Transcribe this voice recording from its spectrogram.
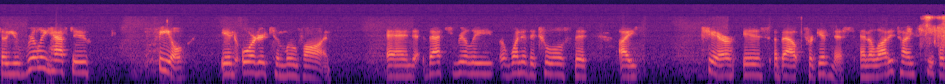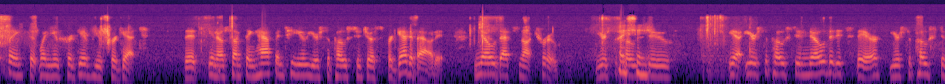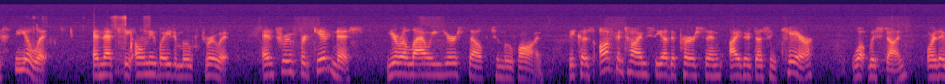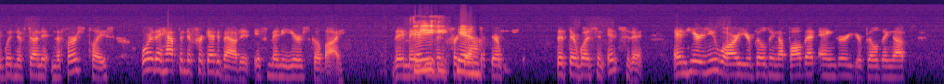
So you really have to feel in order to move on. And that's really uh, one of the tools that I share is about forgiveness. And a lot of times people think that when you forgive, you forget. That, you know, something happened to you, you're supposed to just forget about it. No, that's not true. You're supposed to, yeah, you're supposed to know that it's there. You're supposed to feel it. And that's the only way to move through it. And through forgiveness, you're allowing yourself to move on because oftentimes the other person either doesn't care what was done or they wouldn't have done it in the first place or they happen to forget about it if many years go by they may They- even forget yeah. that there that there was an incident and here you are you're building up all that anger you're building up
